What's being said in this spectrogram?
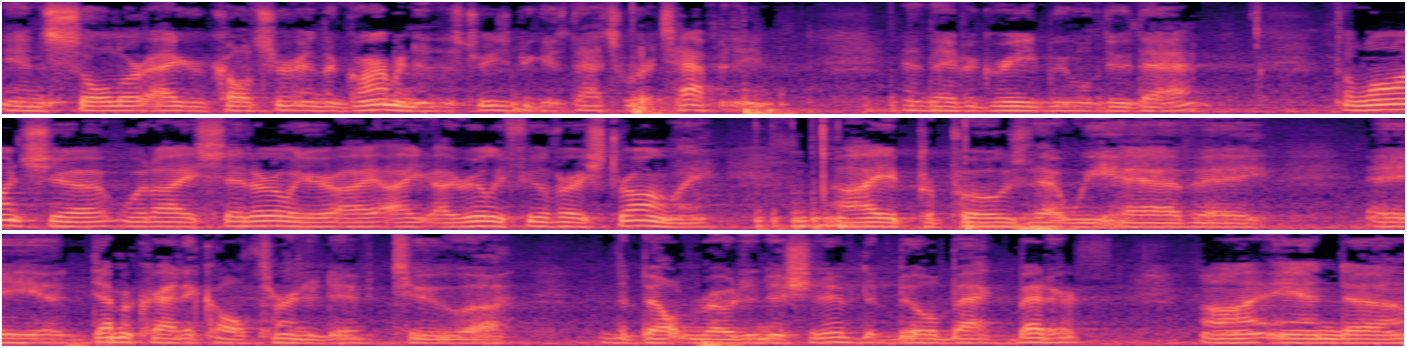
in solar, agriculture, and the garment industries, because that's where it's happening. And they've agreed we will do that. To launch uh, what I said earlier, I, I, I really feel very strongly. I propose that we have a a democratic alternative to uh, the Belt and Road Initiative, the Build Back Better. Uh, and uh,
